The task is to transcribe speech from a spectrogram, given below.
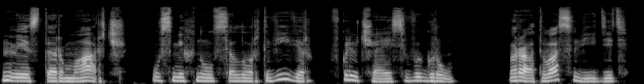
«Мистер Марч», — усмехнулся лорд Вивер, включаясь в игру. «Рад вас видеть.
